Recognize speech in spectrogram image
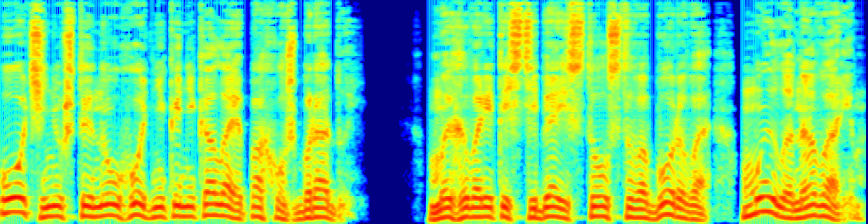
Очень уж ты на уходника Николая похож бородой. Мы, говорит, из тебя, из толстого Борова, мыло наварим.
